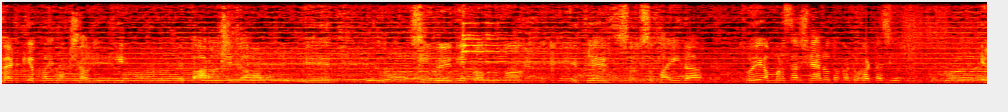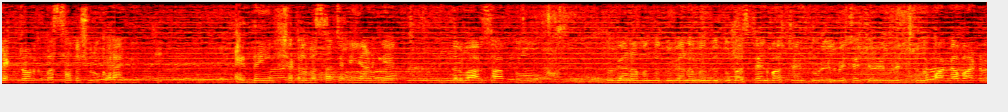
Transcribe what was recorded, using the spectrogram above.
ਬੈਠ ਕੇ ਆਪਾਂ ਇਹ ਨਕਸ਼ਾ ਲਿਖੀਏ ਇਹ ਤਾਰਾਂ ਦੇ ਜਾਲ ਇਹ ਸੀਵਰੇਜ ਦੀਆਂ ਪ੍ਰੋਬਲਮਾਂ, ਇੱਥੇ ਸ- ਸਫ਼ਾਈ ਦਾ। ਸੋ ਇਹ ਅੰਮ੍ਰਿਤਸਰ ਸ਼ਹਿਰ ਨੂੰ ਤਾਂ ਘੱਟੋ ਘੱਟ ਅਸੀਂ ਇਲੈਕਟ੍ਰੋਨਿਕ ਬੱਸਾਂ ਤੋਂ ਸ਼ੁਰੂ ਕਰਾਂਗੇ। ਇਦਾਂ ਹੀ ਸ਼ਟਲ ਬੱਸਾਂ ਚੱਲੀ ਜਾਣਗੀਆਂ। ਦਰਬਾਰ ਸਾਹਿਬ ਤੋਂ ਦੁਰਗਿਆਨਾ ਮੰਦਿਰ ਦੁਰਗਿਆਨਾ ਮੰਦਿਰ ਤੋਂ ਬੱਸ ਸਟੈਂਡ ਬੱਸ ਸਟੈਂਡ ਤੋਂ ਰੇਲਵੇ ਸਟੇਸ਼ਨ ਰੇਲਵੇ ਸਟੇਸ਼ਨ ਤੋਂ ਬਾਗਾ ਬਾਰਡਰ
